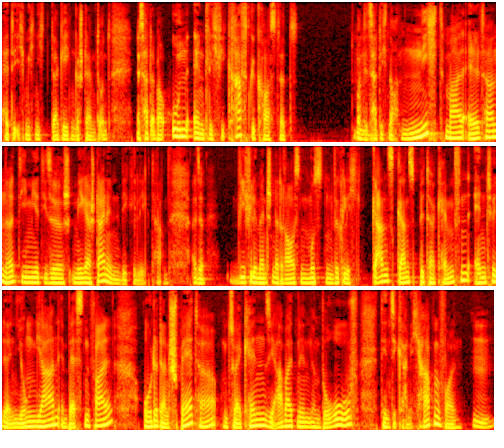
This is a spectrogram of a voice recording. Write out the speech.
hätte ich mich nicht dagegen gestemmt. Und es hat aber unendlich viel Kraft gekostet. Und jetzt hatte ich noch nicht mal Eltern, ne, die mir diese mega Steine in den Weg gelegt haben. Also wie viele Menschen da draußen mussten wirklich ganz, ganz bitter kämpfen, entweder in jungen Jahren im besten Fall oder dann später, um zu erkennen, sie arbeiten in einem Beruf, den sie gar nicht haben wollen. Hm.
